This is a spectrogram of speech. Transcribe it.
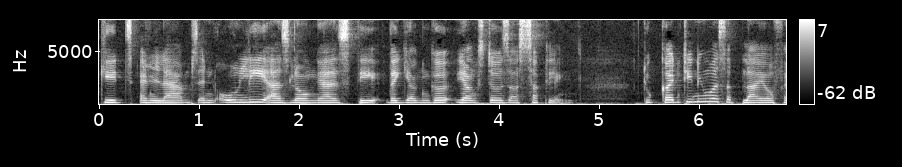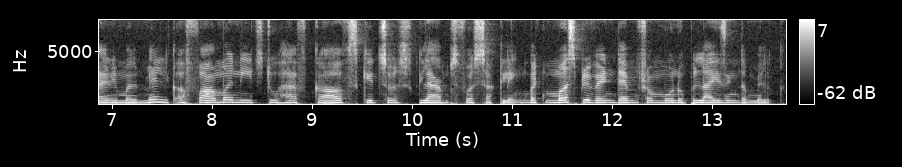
kids and lambs and only as long as the, the younger youngsters are suckling. To continue a supply of animal milk a farmer needs to have calves kids or lambs for suckling but must prevent them from monopolizing the milk.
